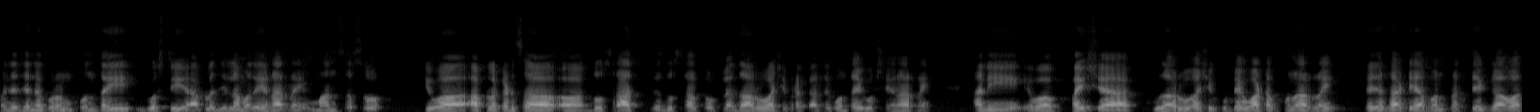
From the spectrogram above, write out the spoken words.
म्हणजे जेणेकरून कोणत्याही गोष्टी आपल्या जिल्ह्यामध्ये येणार नाही. माणसं असो किंवा आपल्याकडचा दुसरा दुसरा कुठल्या दारू अशा प्रकारच्या कोणत्याही गोष्टी येणार नाही. आणि व पैशा दारू अशी कुठे वाटप होणार नाही. त्याच्यासाठी आपण प्रत्येक गावात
